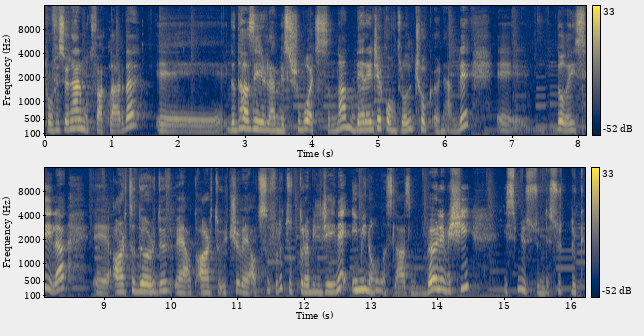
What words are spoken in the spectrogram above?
profesyonel mutfaklarda e, gıda zehirlenmesi şu bu açısından derece kontrolü çok önemli. E, dolayısıyla e, artı dördü veya artı üçü veya sıfırı tutturabileceğine emin olması lazım. Böyle bir şey ismi üstünde sütlük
